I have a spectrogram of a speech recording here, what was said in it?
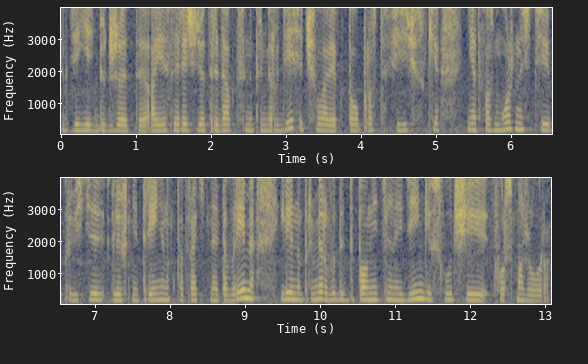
где есть бюджеты. А если речь идет о редакции, например, в 10 человек, то просто физически нет возможности провести лишний тренинг, потратить на это время или, например, выдать дополнительные деньги в случае форс-мажора.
